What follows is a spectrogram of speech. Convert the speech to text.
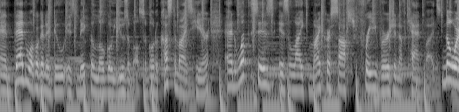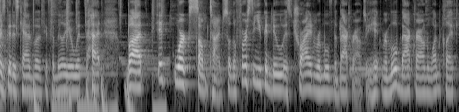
and then what we're gonna do is make the logo usable. So go to customize here. And what this is, is like Microsoft's free version of Canva. It's nowhere as good as Canva if you're familiar with that, but it works sometimes. So the first thing you can do is try and remove the background. So you hit remove background, one click,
